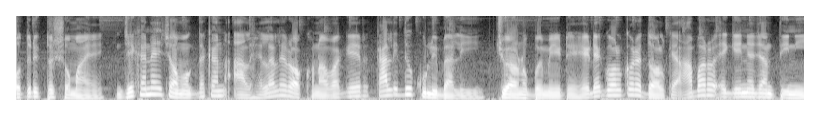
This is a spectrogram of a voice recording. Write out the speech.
অতিরিক্ত সময়ে। যেখানে চমক দেখান আল হেলালের রক্ষণাভাগের কালিদু কুলিবালি। চুরানব্বই মিনিটে হেডে গোল করে দলকে আবারও এগিয়ে নিয়ে যান তিনি।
